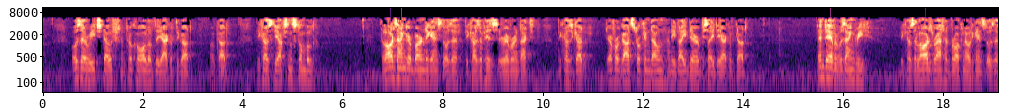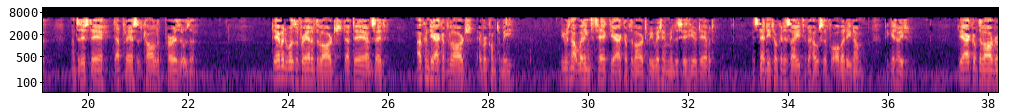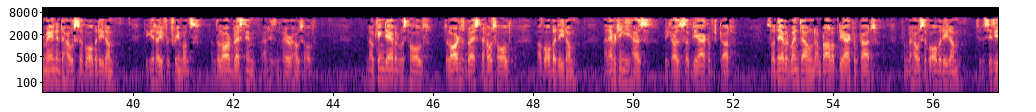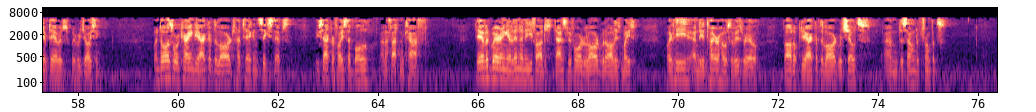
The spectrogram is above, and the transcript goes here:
Uzzah reached out and took hold of the ark of the God of God, because the oxen stumbled. The Lord's anger burned against Uzzah because of his irreverent act, because God, therefore God struck him down, and he died there beside the ark of God. Then David was angry, because the Lord's wrath had broken out against Uzzah and to this day, that place is called Perez Uzzah. David was afraid of the Lord that day and said, How can the ark of the Lord ever come to me? He was not willing to take the ark of the Lord to be with him in the city of David. Instead, he took it aside to the house of Obed Edom, the Gittite. The ark of the Lord remained in the house of Obed Edom, the Gittite, for three months, and the Lord blessed him and his entire household. Now King David was told, The Lord has blessed the household of Obed Edom and everything he has because of the ark of God. So David went down and brought up the ark of God from the house of Obed Edom to the city of David with rejoicing. When those who were carrying the ark of the Lord had taken six steps, he sacrificed a bull and a fattened calf. David, wearing a linen ephod, danced before the Lord with all his might, while he and the entire house of Israel brought up the ark of the Lord with shouts and the sound of trumpets.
